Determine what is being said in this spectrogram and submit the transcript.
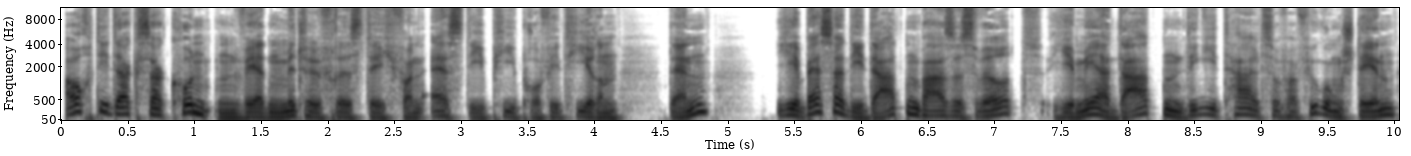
Auch die DAXA-Kunden werden mittelfristig von SDP profitieren, denn je besser die Datenbasis wird, je mehr Daten digital zur Verfügung stehen,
